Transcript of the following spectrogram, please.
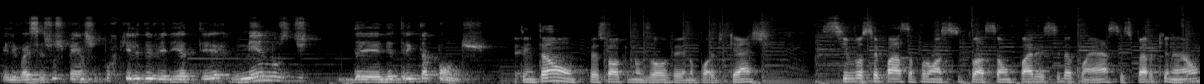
ele vai ser suspenso porque ele deveria ter menos de, de, de 30 pontos. Então, pessoal que nos ouve aí no podcast, se você passa por uma situação parecida com essa, espero que não.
